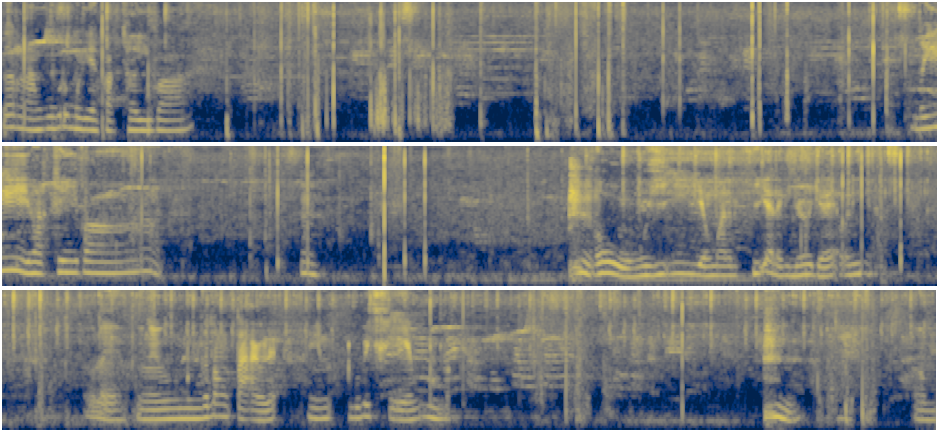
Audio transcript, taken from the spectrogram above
ก็หลังกูต้องมาเรียนผักชีฟ้านี่ผักชีฟ้าอืมโอ้ยยังมาเพี้ยอะไรเยอะแยะวันนี้อาเลยยังไงมึงก็ต้องตายอยู่แล้วนี่กูไม่แคร์มึงหรอก อืม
